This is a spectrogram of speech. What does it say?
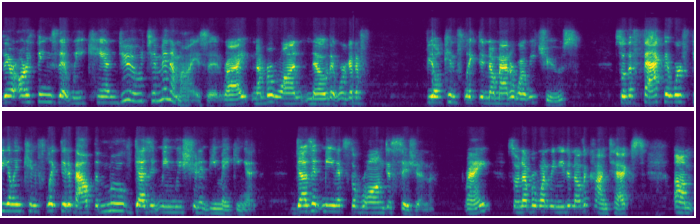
there are things that we can do to minimize it, right? Number one, know that we're going to feel conflicted no matter what we choose. So the fact that we're feeling conflicted about the move doesn't mean we shouldn't be making it. Doesn't mean it's the wrong decision, right? So number one, we need to know the context. Um,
